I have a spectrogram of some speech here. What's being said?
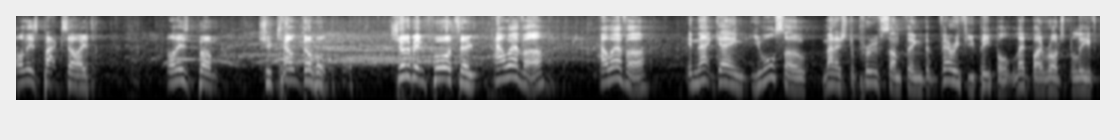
on his backside, on his bum, should count double. Should have been 4 2. However, however, in that game, you also managed to prove something that very few people, led by Rog, believed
